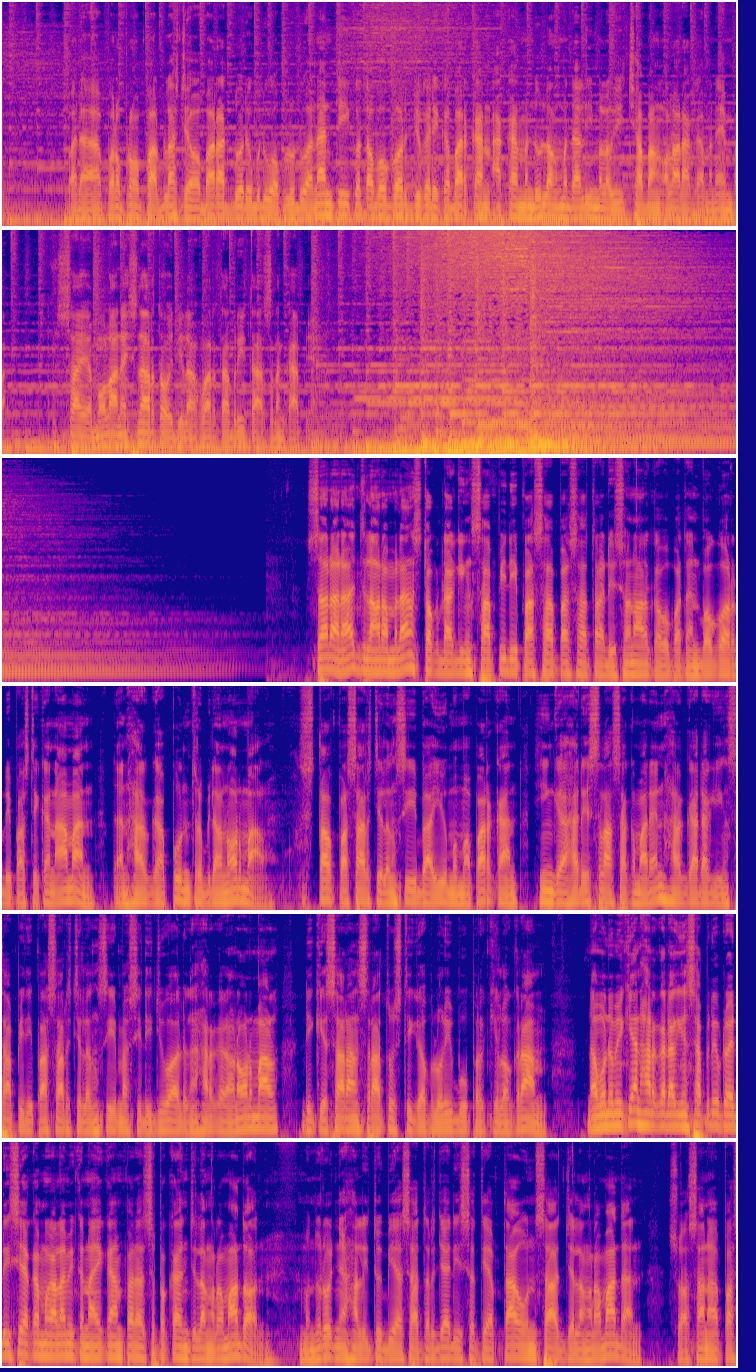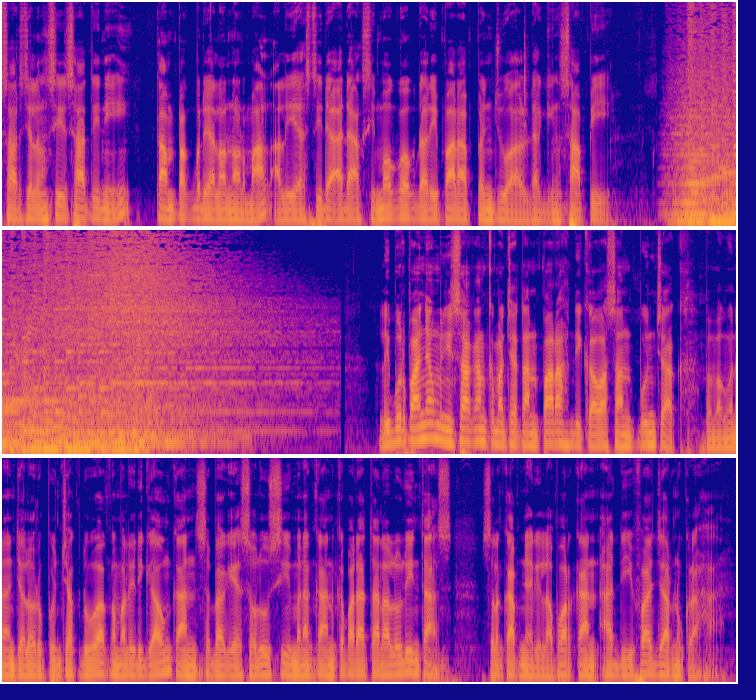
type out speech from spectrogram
Pada Propro 14 Jawa Barat 2022 nanti, Kota Bogor juga dikabarkan akan mendulang medali melalui cabang olahraga menembak. Saya Maulana Isnarto, jilah Warta Berita selengkapnya. Saudara, jelang Ramadan stok daging sapi di pasar-pasar tradisional Kabupaten Bogor dipastikan aman dan harga pun terbilang normal. Staf Pasar Cilengsi Bayu memaparkan hingga hari Selasa kemarin harga daging sapi di Pasar Cilengsi masih dijual dengan harga normal di kisaran Rp130.000 per kilogram. Namun demikian harga daging sapi diprediksi akan mengalami kenaikan pada sepekan jelang Ramadan. Menurutnya hal itu biasa terjadi setiap tahun saat jelang Ramadan. Suasana Pasar Cilengsi saat ini tampak berjalan normal alias tidak ada aksi mogok dari para penjual daging sapi. Libur panjang menyisakan kemacetan parah di kawasan Puncak. Pembangunan jalur Puncak 2 kembali digaungkan sebagai solusi menekan kepadatan lalu lintas. Selengkapnya dilaporkan Adi Fajar Nugraha.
